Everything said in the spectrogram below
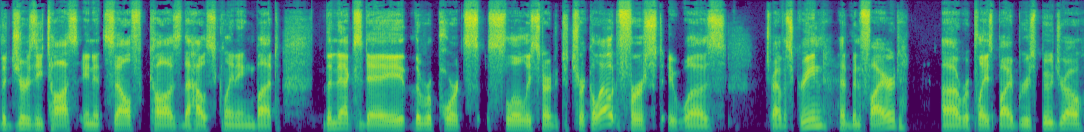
the jersey toss in itself caused the house cleaning, but the next day the reports slowly started to trickle out. First, it was Travis Green had been fired, uh, replaced by Bruce Boudreau.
